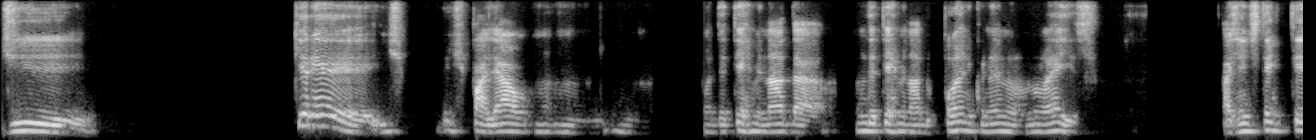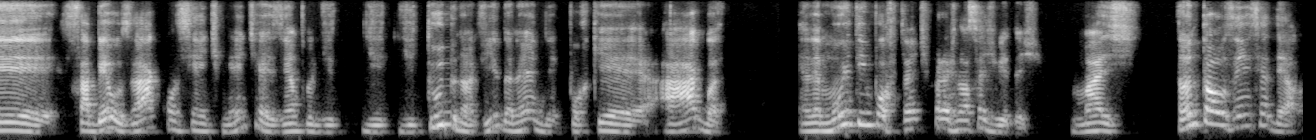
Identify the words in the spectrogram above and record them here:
de querer espalhar um, uma determinada, um determinado pânico, né? não, não é isso. A gente tem que ter, saber usar conscientemente, é exemplo de, de, de tudo na vida, né? porque a água ela é muito importante para as nossas vidas, mas tanto a ausência dela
